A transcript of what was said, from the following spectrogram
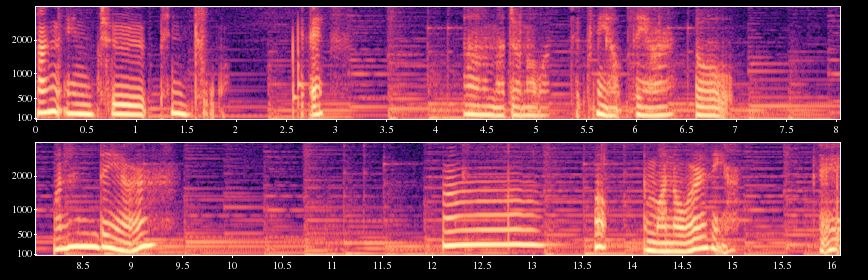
Turn into Pinto. Okay. Um, I don't know what took me up there. So, one in there. Uh, and one over there. Okay.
